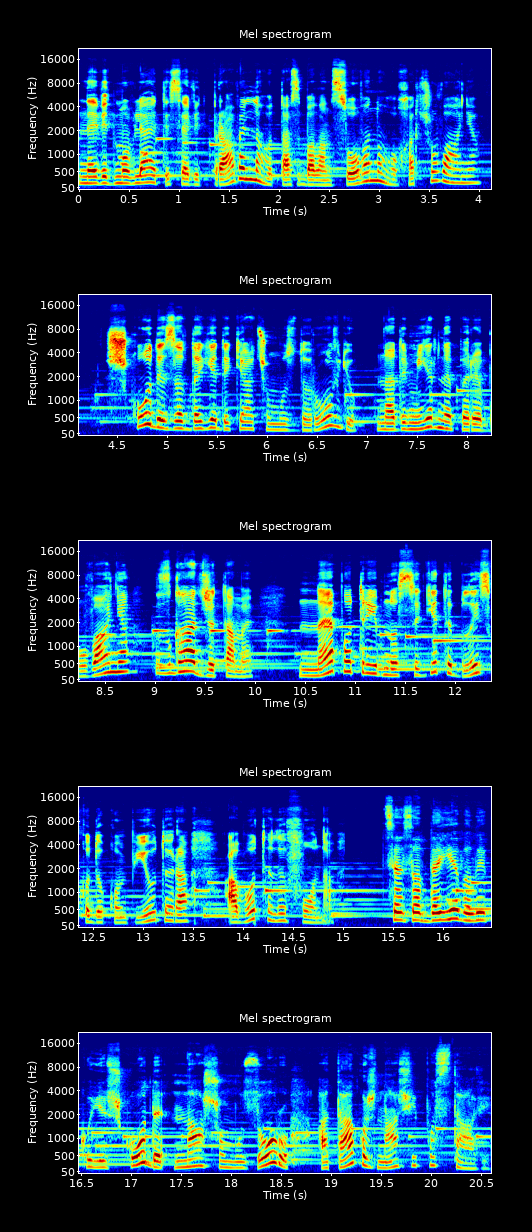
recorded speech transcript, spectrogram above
Не відмовляйтеся від правильного та збалансованого харчування. Шкоди завдає дитячому здоров'ю надмірне перебування з гаджетами. Не потрібно сидіти близько до комп'ютера або телефона. Це завдає великої шкоди нашому зору, а також нашій поставі.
